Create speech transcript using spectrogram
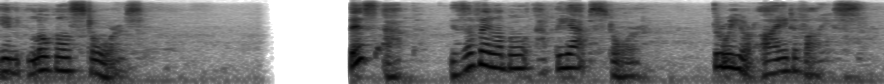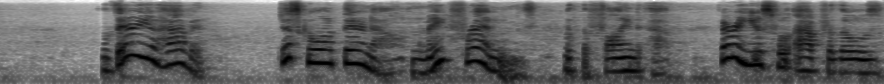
in local stores. This app is available at the App Store through your iDevice. So there you have it. Just go out there now and make friends with the Find app. Very useful app for those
